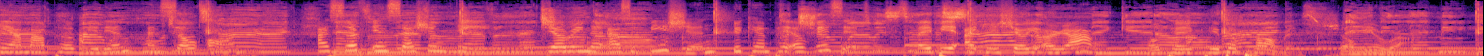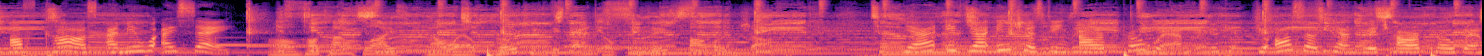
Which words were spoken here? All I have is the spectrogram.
Myanmar Pavilion, and so on. I serve in Session D. During the exhibition, you can pay a visit. Maybe I can show you around. Okay, keep your promise. Show me around. Of course, I mean what I say. Oh, how time flies. Now we're approaching the end of today's bubbling shock. Yeah, if you are interested in our program, you can you also can reach our program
